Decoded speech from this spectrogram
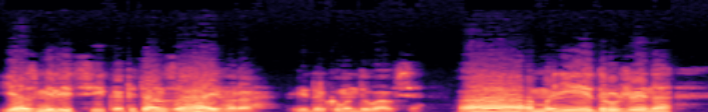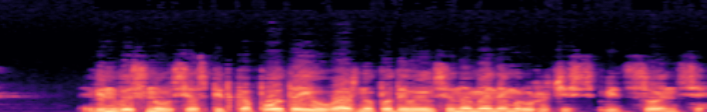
Я з міліції, капітан Загайгора, відрекомендувався. А, мені дружина. Він виснувся з-під капота і уважно подивився на мене, мружачись від сонця.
